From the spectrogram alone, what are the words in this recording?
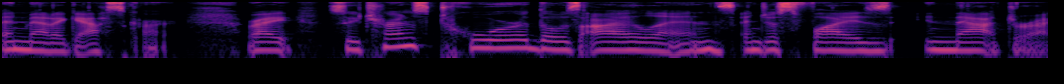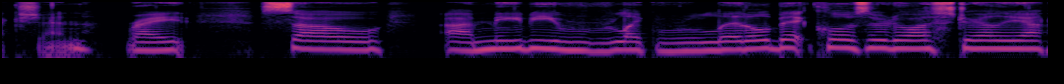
and Madagascar, right? So he turns toward those islands and just flies in that direction, right? So uh, maybe like a little bit closer to Australia,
